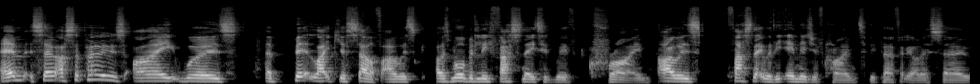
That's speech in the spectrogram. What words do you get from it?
Um, so I suppose I was a bit like yourself. I was I was morbidly fascinated with crime. I was fascinated with the image of crime, to be perfectly honest. So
